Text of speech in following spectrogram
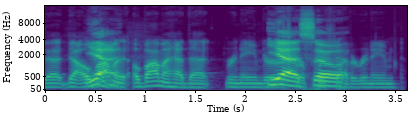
The, the Obama Yeah. Obama had that renamed or, Yeah, or so- have it renamed.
